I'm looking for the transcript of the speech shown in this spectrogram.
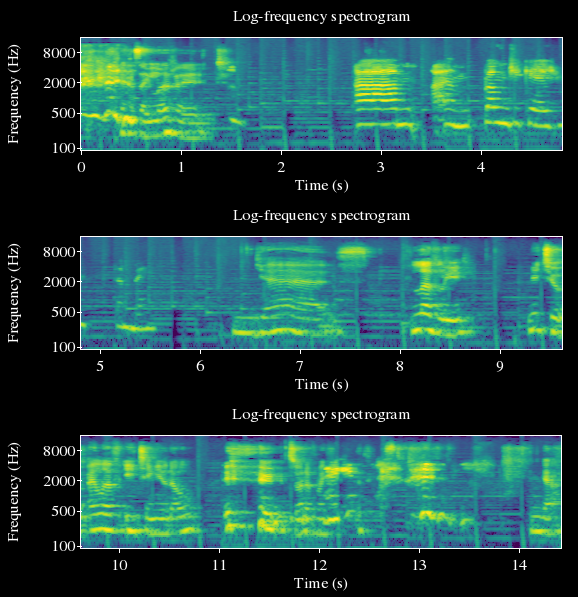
Yes, I love it. um, um, pão de queijo também. Yes. Lovely. Me too. I love eating, you know? it's one of my Yeah.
